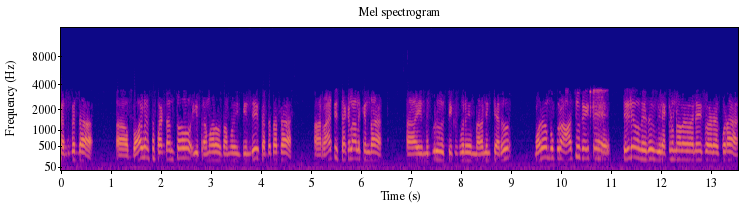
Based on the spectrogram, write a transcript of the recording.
పెద్ద పెద్ద బౌల్డర్స్ పడడంతో ఈ ప్రమాదం సంభవించింది. పెద్ద పెద్ద రాతి శకలాల కింద ఈ ముగ్గురు చిక్కుకుని మరణించారు. మరో ముగ్గురు ఆచూకైతే తెలియడం లేదు. వీరు ఎక్కడున్నారో అనే కూడా-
